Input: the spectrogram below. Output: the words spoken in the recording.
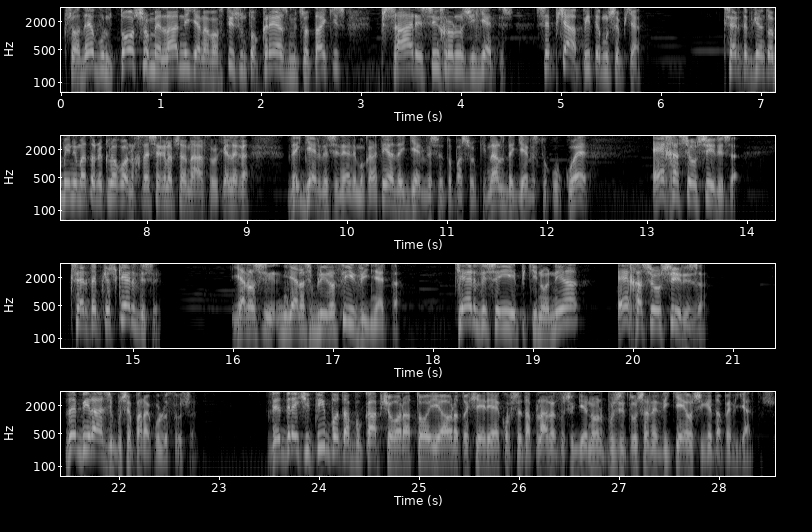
ξοδεύουν τόσο μελάνι για να βαφτίσουν το κρέας Μητσοτάκης ψάρι σύγχρονος ηγέτης; Σε ποια, πείτε μου σε ποια. Ξέρετε ποιο είναι το μήνυμα των εκλογών; Χθες έγραψα ένα άρθρο και έλεγα Δεν κέρδισε η Νέα Δημοκρατία, δεν κέρδισε το Πασοκινάλ, δεν κέρδισε το Κουκουέ. Έχασε ο ΣΥΡΙΖΑ. Ξέρετε ποιος κέρδισε; Για να, συ- για να συμπληρωθεί η βινιέτα. Κέρδισε η επικοινωνία, έχασε ο ΣΥΡΙΖΑ. Δεν πειράζει που σε παρακολουθούσαν. Δεν τρέχει τίποτα που κάποιο ορατό ή αόρατο χέρι έκοψε τα πλάνα των συγγενών που ζητούσαν δικαίωση για τα παιδιά τους.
